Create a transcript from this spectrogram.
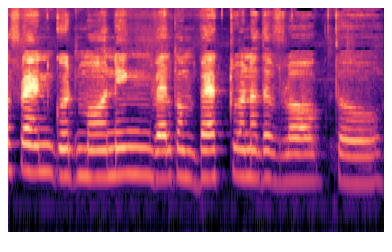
Hello friend, good morning, welcome back to another vlog. तो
